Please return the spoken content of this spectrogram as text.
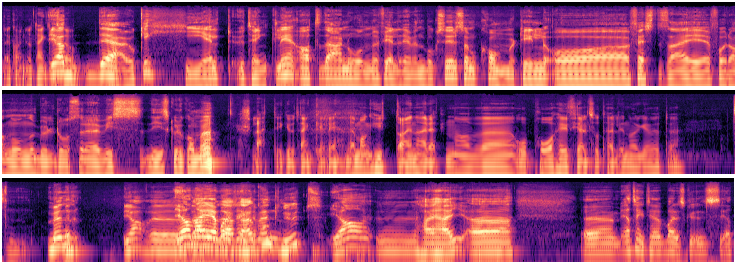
Det kan jo tenkes Ja, det. Det er jo ikke helt utenkelig at det er noen med fjellrevenbukser som kommer til å feste seg foran noen bulldosere hvis de skulle komme. Slett ikke utenkelig. Det er mange hytter i nærheten av eh, og på høyfjellshotell i Norge, vet du. Men, ja, uh, Ja, nei, der- jeg bare der- der tenkte, kom Knut. Ja, uh, hei, hei. Uh, jeg tenkte jeg bare skulle si at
